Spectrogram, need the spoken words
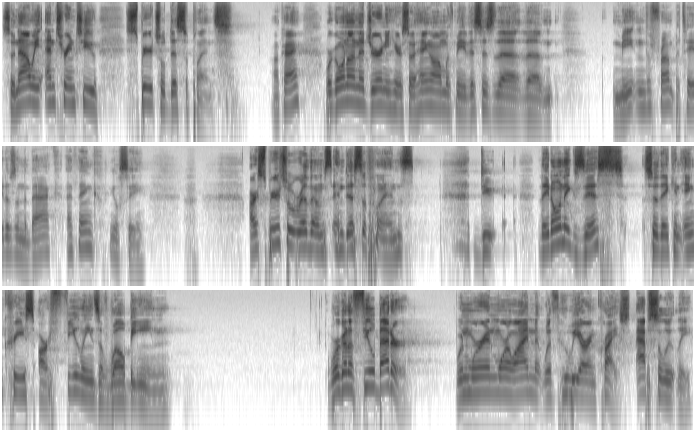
So now we enter into spiritual disciplines. Okay? We're going on a journey here, so hang on with me. This is the, the meat in the front, potatoes in the back, I think. You'll see. Our spiritual rhythms and disciplines do they don't exist so they can increase our feelings of well-being. We're going to feel better when we're in more alignment with who we are in Christ. Absolutely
